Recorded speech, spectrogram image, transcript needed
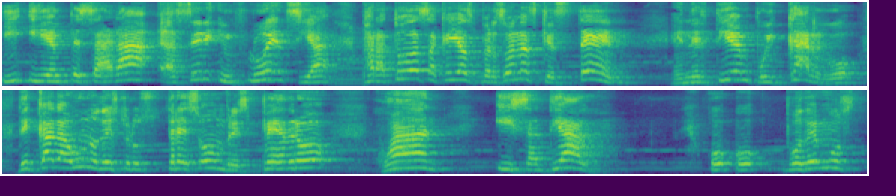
y, empezará a hacer influencia para todas aquellas personas que estén en el tiempo y cargo de cada uno de estos tres hombres, Pedro, Juan y Santiago. O, podemos,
